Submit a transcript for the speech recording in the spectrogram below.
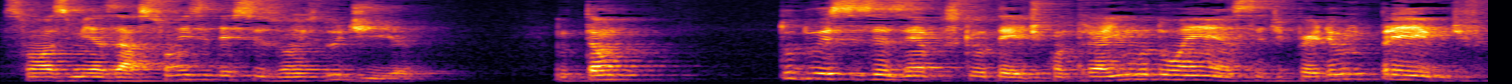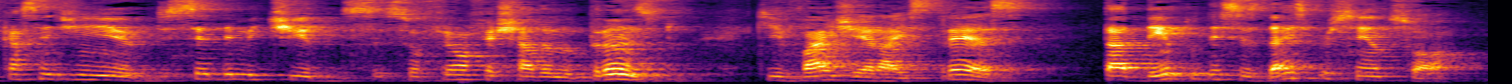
São as minhas ações e decisões do dia. Então, todos esses exemplos que eu dei de contrair uma doença, de perder o emprego, de ficar sem dinheiro, de ser demitido, de sofrer uma fechada no trânsito, que vai gerar estresse, está dentro desses 10% só.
